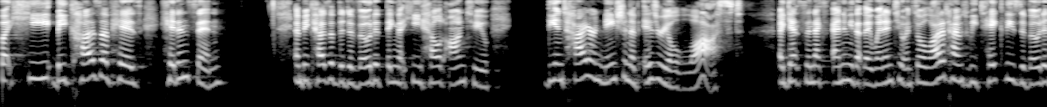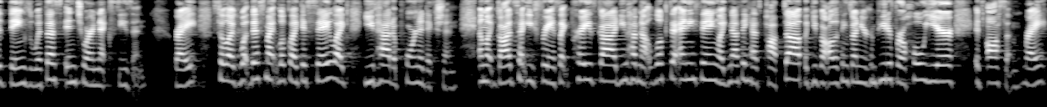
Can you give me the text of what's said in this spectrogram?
But he, because of his hidden sin and because of the devoted thing that he held onto, the entire nation of Israel lost against the next enemy that they went into. And so a lot of times we take these devoted things with us into our next season, right? So like what this might look like is say like you've had a porn addiction and like God set you free. It's like, praise God, you have not looked at anything, like nothing has popped up, like you've got all the things on your computer for a whole year. It's awesome, right?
